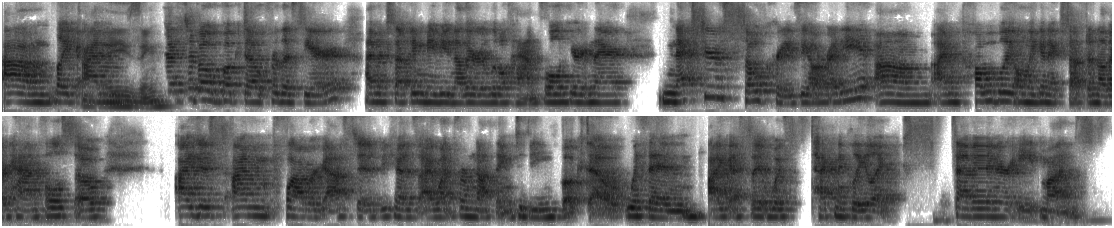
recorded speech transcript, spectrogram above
I, um, like, Amazing. I'm just about booked out for this year. I'm accepting maybe another little handful here and there. Next year is so crazy already. Um, I'm probably only going to accept another handful. So, I just I'm flabbergasted because I went from nothing to being booked out within I guess it was technically like 7 or 8 months.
